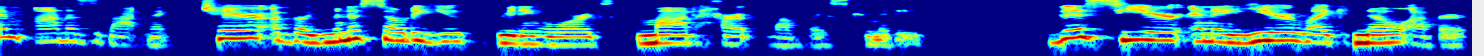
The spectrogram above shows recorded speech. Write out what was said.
I'm Anna Zabatnik, chair of the Minnesota Youth Reading Awards Maud Hart Lovelace Committee. This year, in a year like no other,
